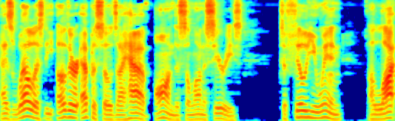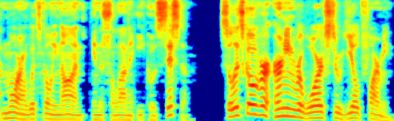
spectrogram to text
as well as the other episodes I have on the Solana series to fill you in a lot more on what's going on in the Solana ecosystem. So let's go over earning rewards through yield farming.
